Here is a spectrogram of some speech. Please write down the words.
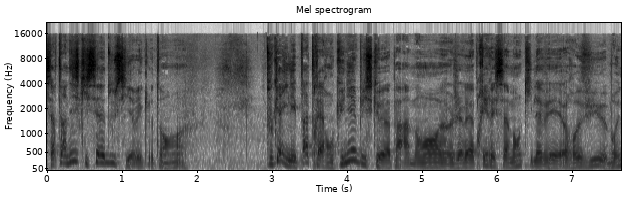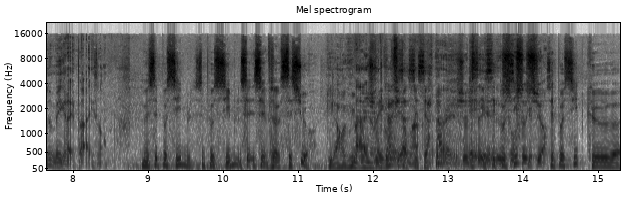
Certains disent qu'il s'est adouci avec le temps. En tout cas, il n'est pas très rancunier, puisque apparemment, euh, j'avais appris récemment qu'il avait revu Bruno Maigret, par exemple. Mais c'est possible, c'est possible, c'est sûr qu'il a revu bah, Bruno Maigret, ça c'est certain. je le sais, c'est possible, que, possible que euh,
